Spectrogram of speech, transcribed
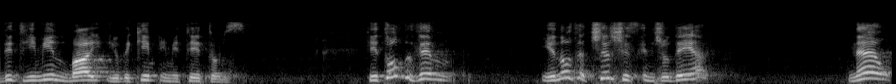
did he mean by you became imitators? He told them, you know the churches in Judea, now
